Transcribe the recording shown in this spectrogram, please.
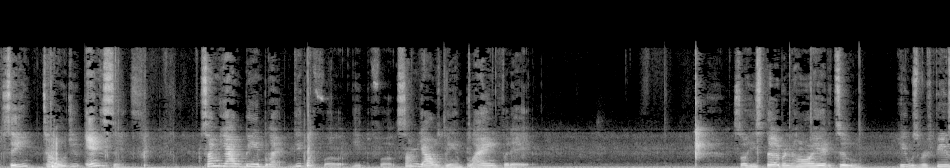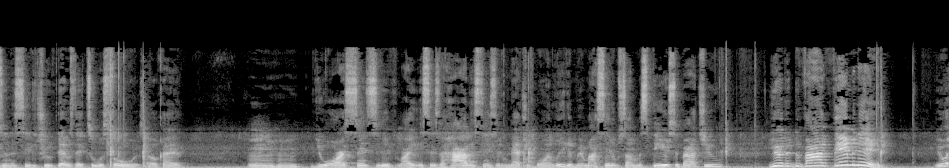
See? Told you. Innocence. Some of y'all were being blamed. Get the fuck. Get the fuck. Some of y'all was being blamed for that. So he's stubborn and hard-headed too. He was refusing to see the truth. That was that two of swords, okay? Mm-hmm. You are sensitive, like it says a highly sensitive natural born leader. Remember I said it was something mysterious about you? You're the divine feminine. You're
